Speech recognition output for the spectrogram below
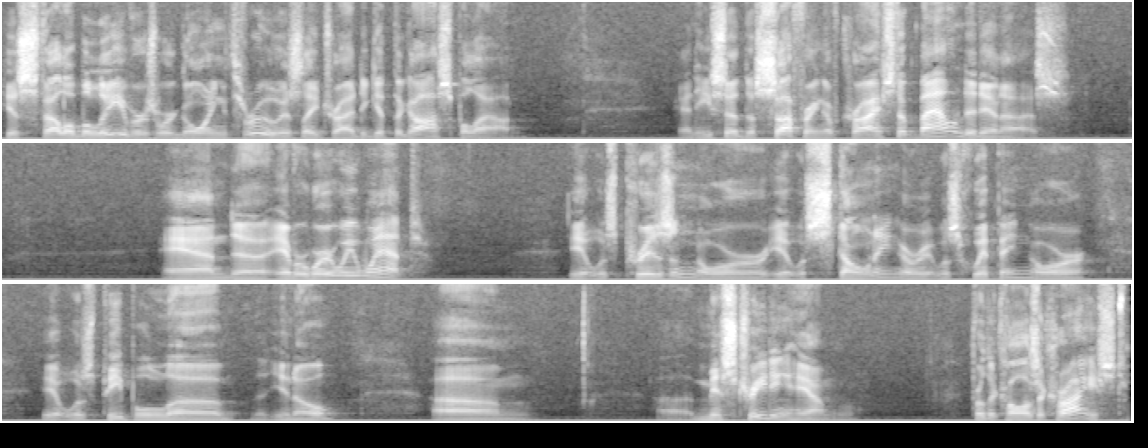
his fellow believers were going through as they tried to get the gospel out. And he said, The suffering of Christ abounded in us. And uh, everywhere we went, it was prison, or it was stoning, or it was whipping, or it was people, uh, you know, um, uh, mistreating him for the cause of Christ.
